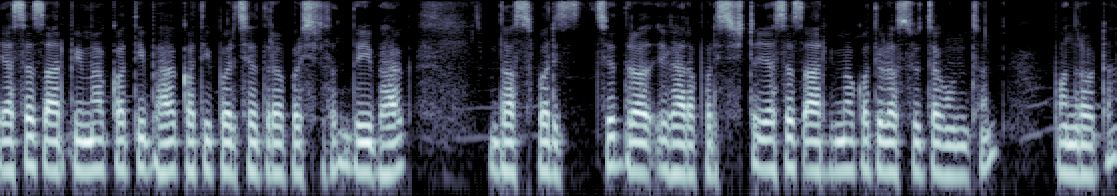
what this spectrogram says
एसएसआरपीमा कति भाग कति परिषद र परिशिष्ट दुई भाग। दस परिच्छेद र एघार परिशिष्ट। एसएसआरपीमा कतिवटा सूचक हुन्छन्? पन्ध्रवटा।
